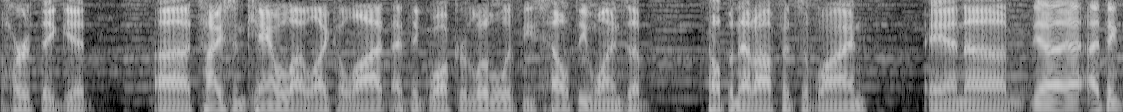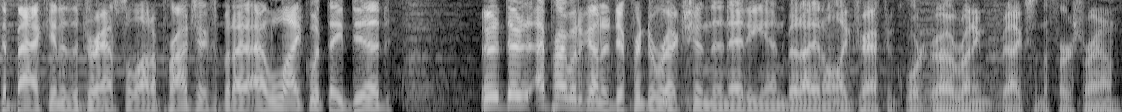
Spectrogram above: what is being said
hurt they get. Uh, Tyson Campbell, I like a lot. I think Walker Little, if he's healthy, winds up helping that offensive line. And um, yeah, I, think the back end of the draft's a lot of projects, but I, I like what they did. I probably would have gone a different direction than Etienne, but I don't like drafting quarter, uh, running backs in the first round.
